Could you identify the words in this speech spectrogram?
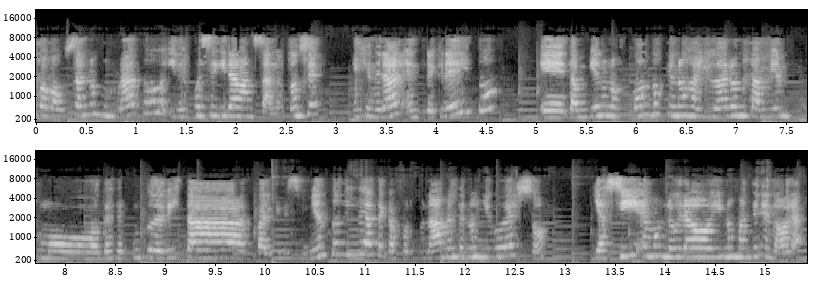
para pausarnos un rato y después seguir avanzando? Entonces, en general, entre crédito, eh, también unos fondos que nos ayudaron también como desde el punto de vista para el crecimiento de Ideate, que afortunadamente nos llegó eso, y así hemos logrado irnos manteniendo. Ahora,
